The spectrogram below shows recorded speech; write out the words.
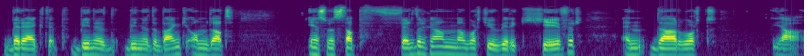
bereikt heb binnen, binnen de bank. Omdat eens we een stap verder gaan, dan word je werkgever. En daar wordt, ja,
